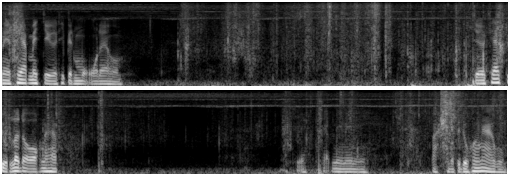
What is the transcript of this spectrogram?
เนี่ยแทบไม่เจอที่เป็นหมูเลยผม เจอแค่จุดละดอกนะครับโอเคแบบนี้ไม่มีไปเดี๋ยวไปดูข้างหน้าครับผม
